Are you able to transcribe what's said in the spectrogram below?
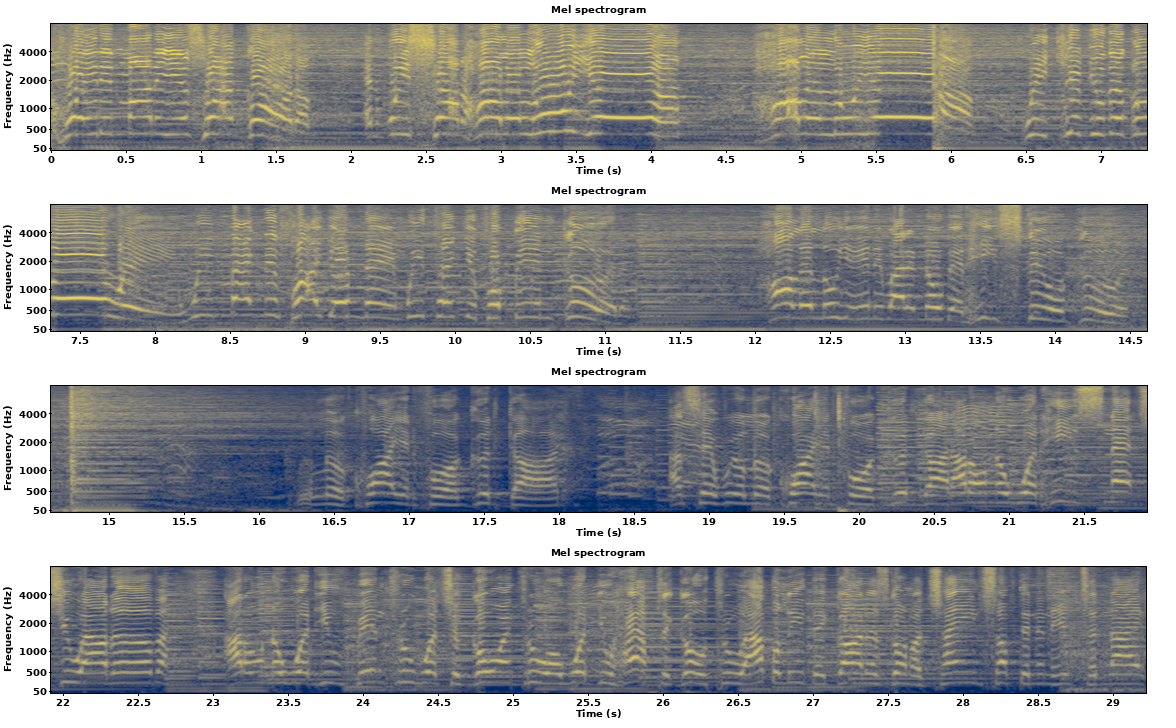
Great and mighty is our God. And we shout hallelujah. Hallelujah. We give you the glory. We magnify your name. We thank you for being good. Hallelujah. Anybody know that he's still good? We're a little quiet for a good God. I said we're a little quiet for a good God. I don't know what He snatched you out of. I don't know what you've been through, what you're going through, or what you have to go through. I believe that God is going to change something in here tonight.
